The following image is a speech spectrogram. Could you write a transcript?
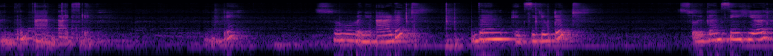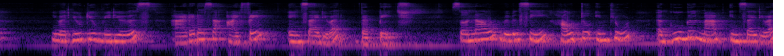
and then add iframe. Okay? So when you add it then execute it so you can see here your YouTube video is added as a iframe inside your web page. So now we will see how to include a Google map inside your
